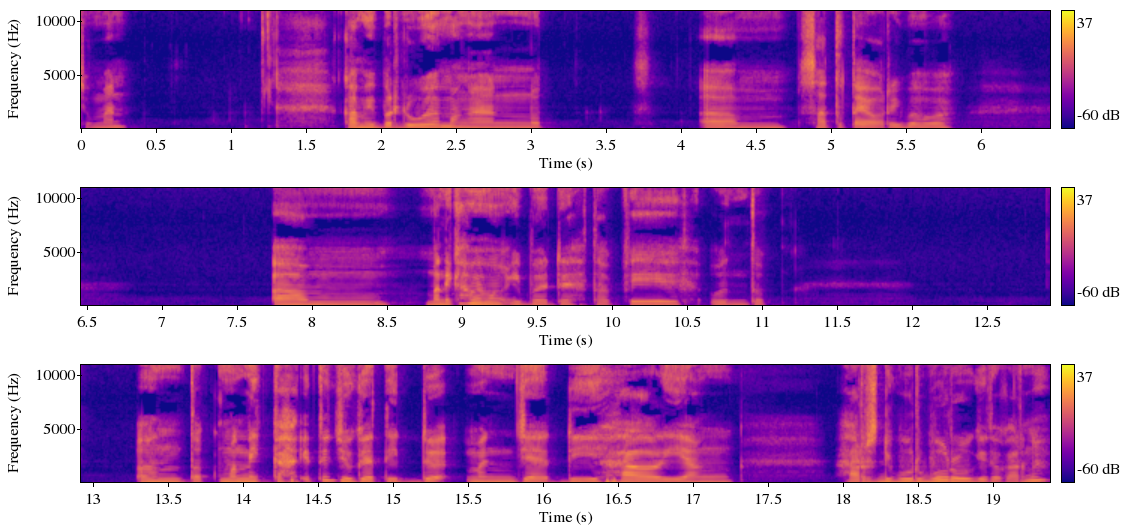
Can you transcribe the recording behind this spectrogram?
Cuman kami berdua menganut um, satu teori bahwa um, menikah memang ibadah tapi untuk untuk menikah itu juga tidak menjadi hal yang harus diburu-buru gitu. Karena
